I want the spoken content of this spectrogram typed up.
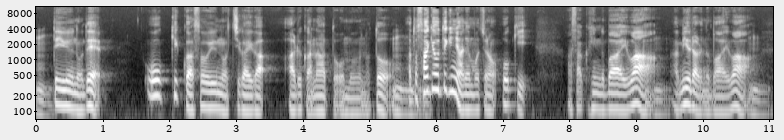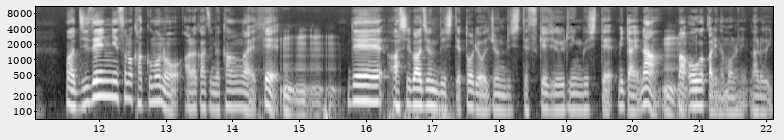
うんていうので大きくはそういうの違いがあるかなと思うのと、あと作業的にはねもちろん大きい作品の場合は、あミューラルの場合は、まあ、事前にその書くものをあらかじめ考えて、うんうんうんで足場準備して塗料準備してスケジューリングしてみたいな、うんうん。まあ、大掛かりなものになる一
